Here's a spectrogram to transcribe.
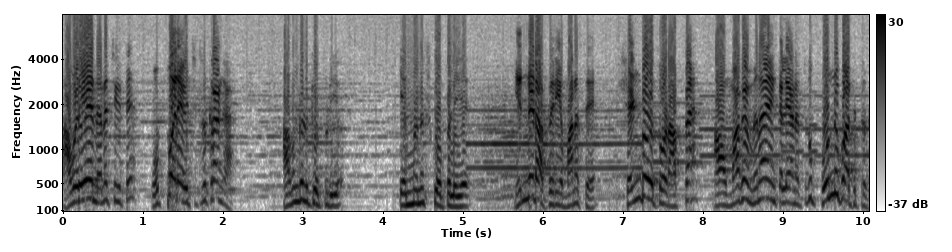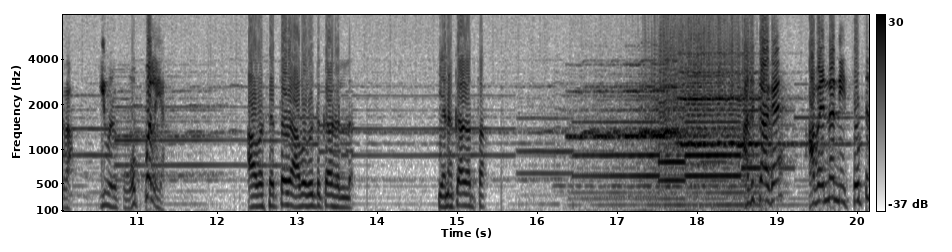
அவளையே நினைச்சுக்கிட்டு ஒப்பாரை வச்சுட்டு இருக்காங்க. அவங்களுக்கு எப்படியோ? என் மனசுக்கு ஒப்பலையே. என்னடா பெரிய மனசு? செண்பகத்தோட அப்பன் அவன் மகன் விநாயகன் கல்யாணத்துக்கு பொண்ணு பார்த்துட்டு இருக்கான் இவருக்கு ஒப்பலையா? அவ செத்தது அவ வீட்டுக்காக இல்ல. எனக்காகத்தான். அதுக்காக? அவ என்ன நீ தொட்டு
